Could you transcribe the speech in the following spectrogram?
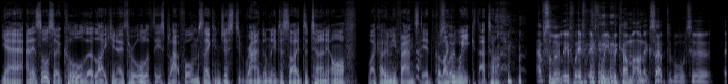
Yeah, and it's also cool that, like, you know, through all of these platforms, they can just randomly decide to turn it off, like OnlyFans did for like a week that time. Absolutely. If if, if we become unacceptable to uh,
